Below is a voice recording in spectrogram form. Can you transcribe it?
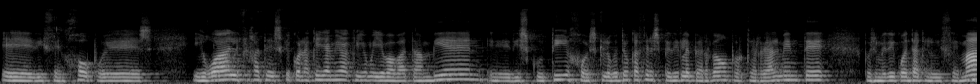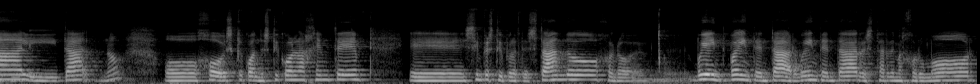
eh, dicen, jo, pues igual, fíjate, es que con aquella amiga que yo me llevaba tan bien, eh, discutí, jo, es que lo que tengo que hacer es pedirle perdón porque realmente pues me doy cuenta que lo hice mal y tal, ¿no? O, jo, es que cuando estoy con la gente eh, siempre estoy protestando, voy, a, voy, a, intentar, voy a intentar estar de mejor humor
